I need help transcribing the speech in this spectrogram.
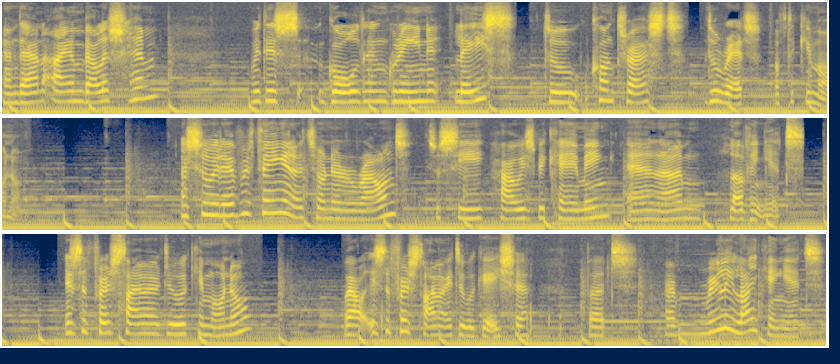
and then I embellish him with this golden green lace to contrast the red of the kimono. I sew it everything and I turn it around to see how it's becoming and I'm loving it. It's the first time I do a kimono. Well, it's the first time I do a geisha, but I'm really liking it.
